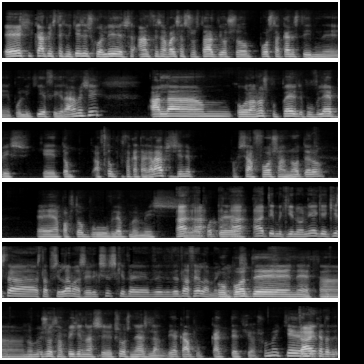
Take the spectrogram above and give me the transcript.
Έχει κάποιες τεχνικές δυσκολίες αν θες να βάλεις αστροστάτη όσο πώς θα κάνεις την πολική ευθυγράμμιση αλλά ο ουρανός που, που βλέπεις και το, αυτό που θα καταγράψεις είναι σαφώς ανώτερο ε, από αυτό που βλέπουμε εμείς. Α, εδώ. Οπότε... α, άτιμη κοινωνία και εκεί στα, στα ψηλά μας έριξες και δεν τα θέλαμε. Οπότε, ναι, θα, νομίζω θα πήγαινα σε ξέρω, Νέα Ζηλανδία, κάπου κάτι τέτοιο ας πούμε. Και Time... κατα...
